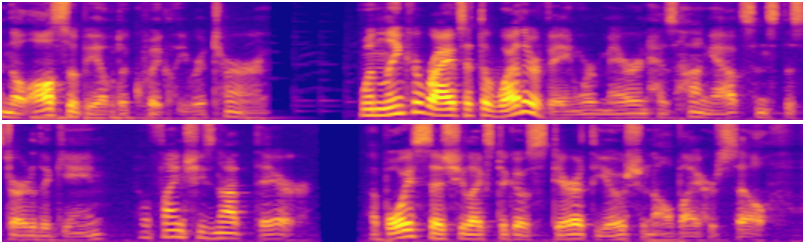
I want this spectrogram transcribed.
and they'll also be able to quickly return. When Link arrives at the weather vane where Marin has hung out since the start of the game, he'll find she's not there. A boy says she likes to go stare at the ocean all by herself.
